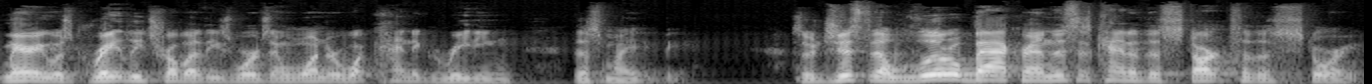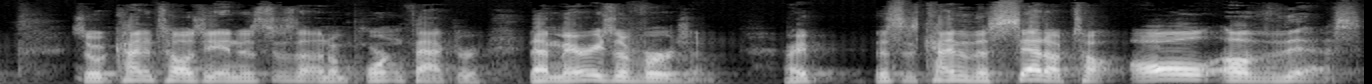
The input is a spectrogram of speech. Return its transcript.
Mary was greatly troubled at these words and wondered what kind of greeting this might be. So, just a little background. This is kind of the start to the story. So, it kind of tells you, and this is an important factor, that Mary's a virgin, right? This is kind of the setup to all of this.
